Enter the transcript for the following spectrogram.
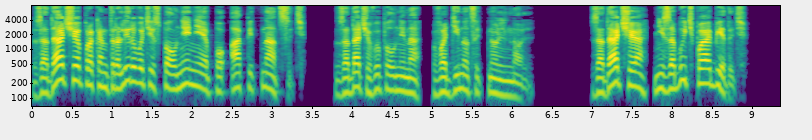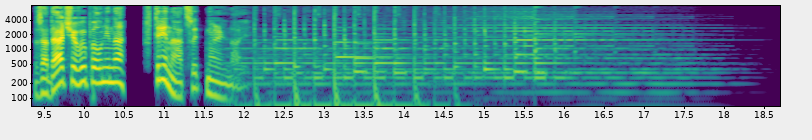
Задача проконтролировать исполнение по А15. Задача выполнена в 11.00. Задача не забыть пообедать. Задача выполнена в 13.00.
